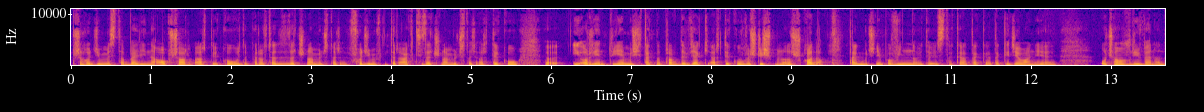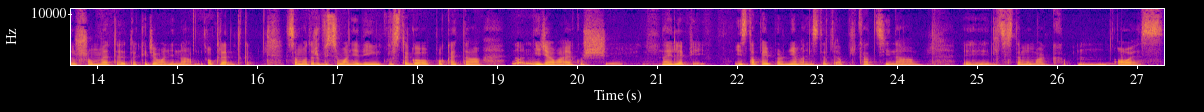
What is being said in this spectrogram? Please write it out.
przechodzimy z tabeli na obszar artykułu i dopiero wtedy zaczynamy czytać, wchodzimy w interakcję, zaczynamy czytać artykuł y, i orientujemy się tak naprawdę w jaki artykuł weszliśmy. No szkoda, tak być nie powinno i to jest taka, taka, takie działanie uciążliwe na dłuższą metę, takie działanie na okrętkę. Samo też wysyłanie linków z tego Pocketa no, nie działa jakoś najlepiej. Instapaper nie ma niestety aplikacji na y, systemu Mac mm, OS.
